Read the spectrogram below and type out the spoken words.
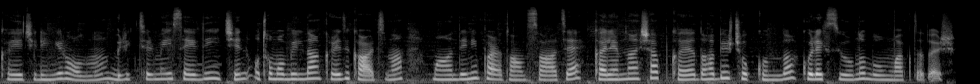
Kaya Çilingiroğlu'nun biriktirmeyi sevdiği için otomobilden kredi kartına, madeni paradan saate, kalemden şapkaya daha birçok konuda koleksiyonu bulunmaktadır.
